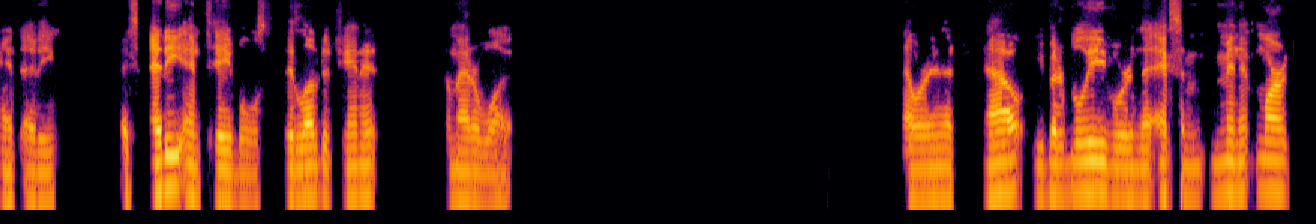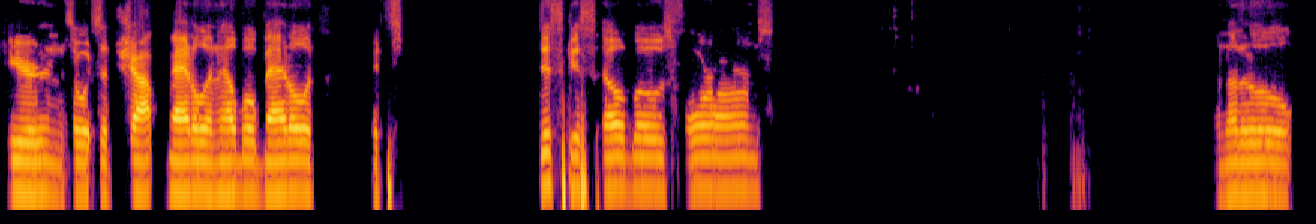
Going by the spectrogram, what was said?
chant Eddie. It's Eddie and tables. They love to chant it no matter what. Now we're in it. Now you better believe we're in the X minute mark here, and so it's a chop battle and elbow battle. It's, it's discus elbows, forearms. Another little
